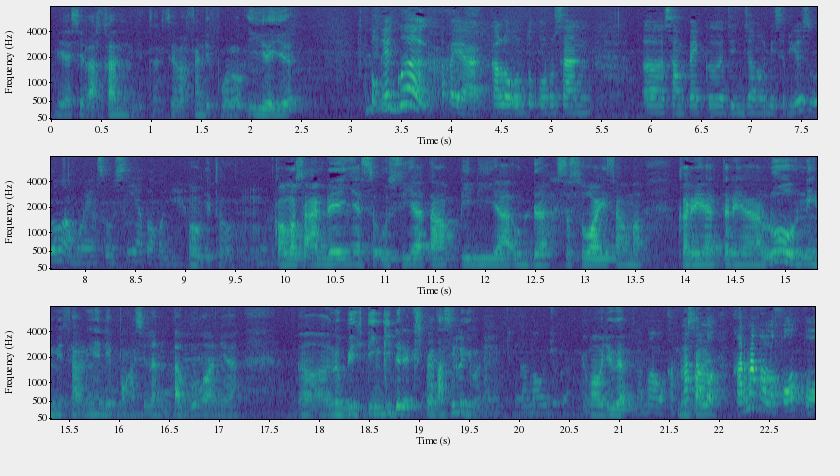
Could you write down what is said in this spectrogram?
Iya silahkan gitu, silahkan di follow. Iya iya. pokoknya gue apa ya kalau untuk urusan eh, sampai ke jenjang lebih serius gue nggak mau yang seusia pokoknya Oh gitu. Mm. Kalau seandainya seusia tapi dia udah sesuai sama kriteria lu nih misalnya di penghasilan tabungannya eh, lebih tinggi dari ekspektasi lu gimana? Hmm, nggak mau juga Gak mau juga? nggak mau karena kalau karena kalau foto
